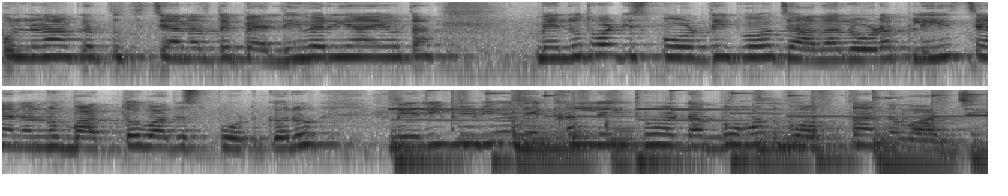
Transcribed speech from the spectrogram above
ਭੁੱਲਣਾ, ਅਗਰ ਤੁਸੀਂ ਚੈਨਲ ਤੇ ਪਹਿਲੀ ਵਾਰੀ ਆਏ ਹੋ ਤਾਂ ਮੈਨੂੰ ਤੁਹਾਡੀ ਸਪੋਰਟ ਦੀ ਬਹੁਤ ਜ਼ਿਆਦਾ ਲੋੜ ਹੈ ਪਲੀਜ਼ ਚੈਨਲ ਨੂੰ ਵੱਧ ਤੋਂ ਵੱਧ ਸਪੋਰਟ ਕਰੋ। ਮੇਰੀ ਵੀਡੀਓ ਦੇਖਣ ਲਈ ਤੁਹਾਡਾ ਬਹੁਤ ਬਹੁਤ ਧੰਨਵਾਦ ਜੀ।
